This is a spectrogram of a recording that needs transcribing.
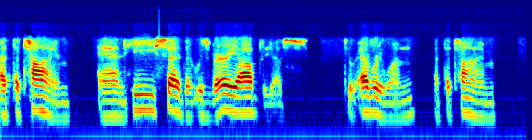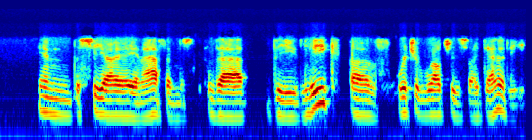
at the time, and he said that it was very obvious to everyone at the time in the CIA in Athens that the leak of Richard Welch's identity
